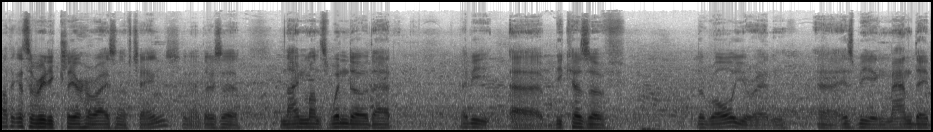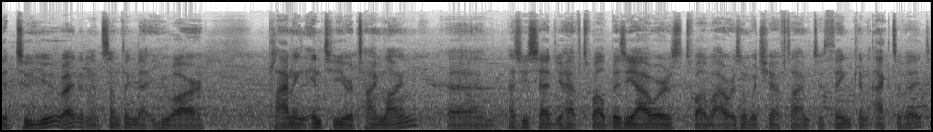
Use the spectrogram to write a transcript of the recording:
I think it's a really clear horizon of change. You know, there's a nine months window that maybe uh, because of the role you're in uh, is being mandated to you, right? And it's something that you are planning into your timeline. Um, as you said, you have 12 busy hours, 12 hours in which you have time to think and activate.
